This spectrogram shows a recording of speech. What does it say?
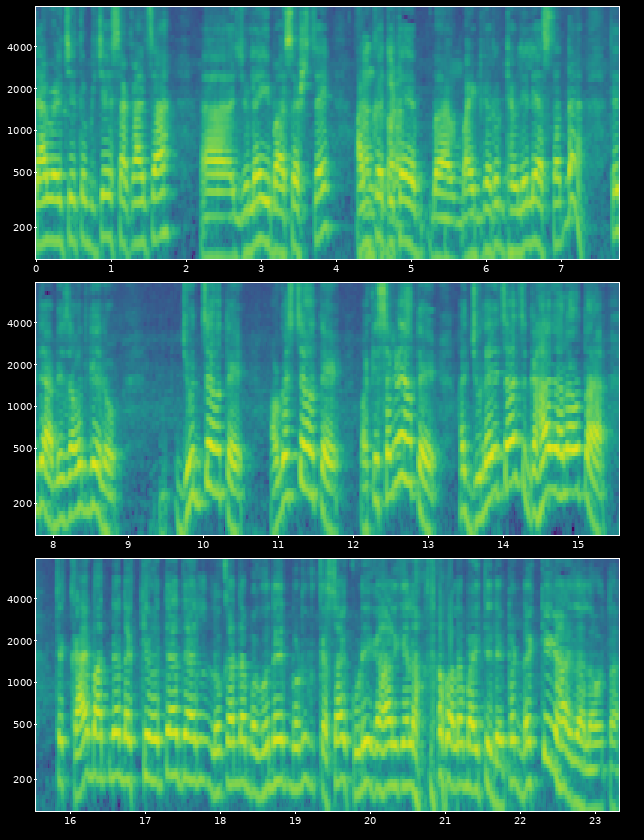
त्यावेळची तुमचे सकाळचा जुलै बासष्टचे अंक. तिथे बाईट करून ठेवलेले असतात ना ते मी जाऊन गेलो. जूनचे होते ऑगस्टचे होते. बाकी सगळे होते. हा जुलैचाच गहाळ झाला होता. ते काय बातम्या नक्की होत्या त्या लोकांना बघू नयेत म्हणून कसा कुणी गहाळ केला होता मला माहिती नाही पण नक्की गहाळ झाला होता.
